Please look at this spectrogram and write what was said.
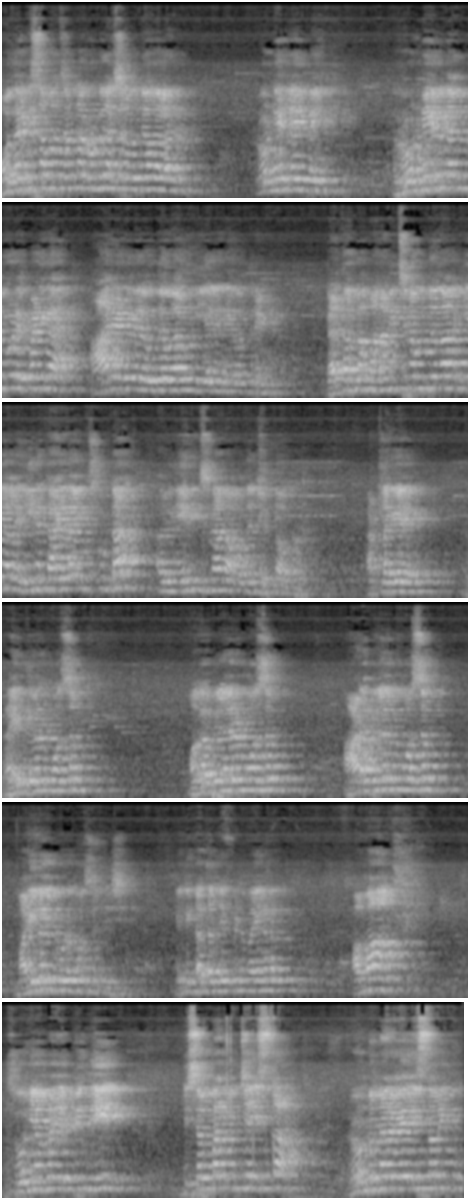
మొదటి సంవత్సరంలో రెండు లక్షల ఉద్యోగాలు రెండేళ్ళు అయిపోయింది. రెండేళ్ళు కలిపి కూడా ఇప్పటిగా ఆరేడు వేల ఉద్యోగాలు ఇవ్వలేదు రేవంత్ రెడ్డి. గతంలో మనం ఇచ్చిన ఉద్యోగాలకి అలా ఈయన కాగితాలు ఇచ్చుకుంటా అవి నేను ఇచ్చినా అబద్ధం చెప్తా ఉన్నాడు అట్లాగే రైతుల మోసం మగపిల్లల మోసం ఆడపిల్లల మోసం మహిళలు కూడా మోసం చేసింది. ఎన్ని కథలు చెప్పింది మహిళలకు? అమ్మా సోనియమ్మ చెప్పింది డిసెంబర్ నుంచే ఇస్తా రెండున్నర వేలు ఇస్తా మీకు.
